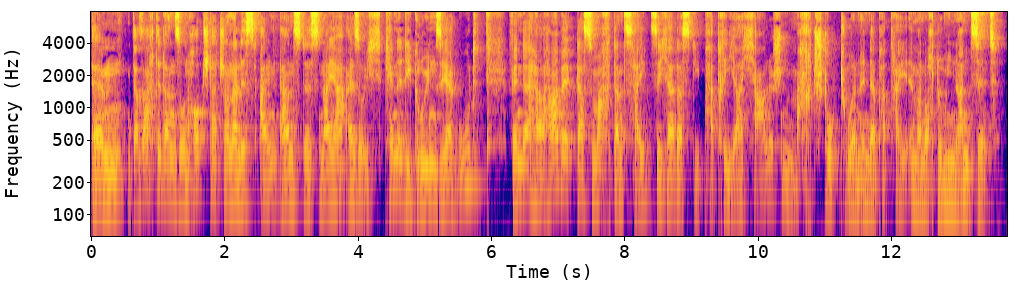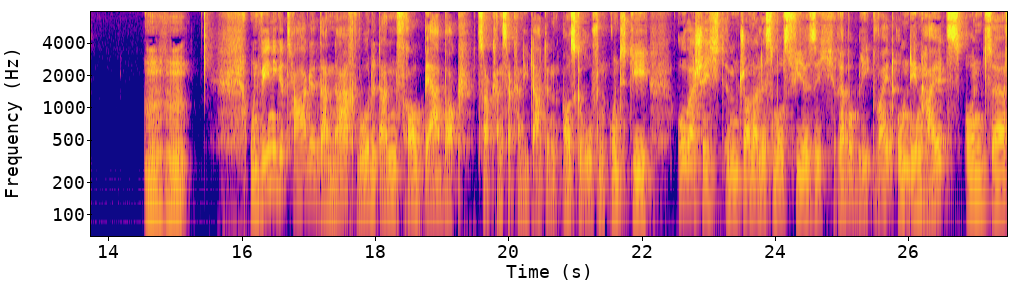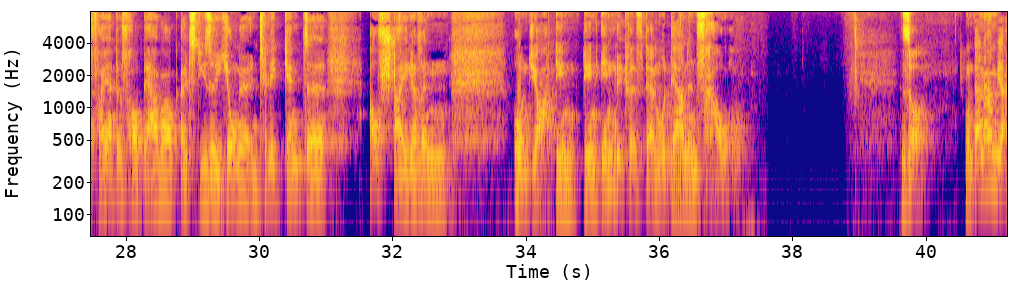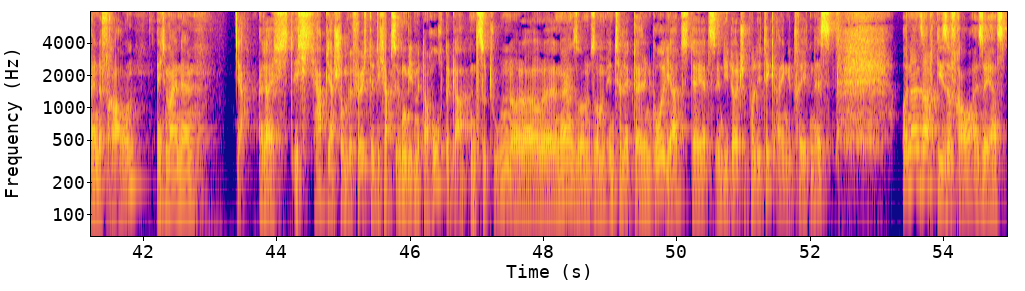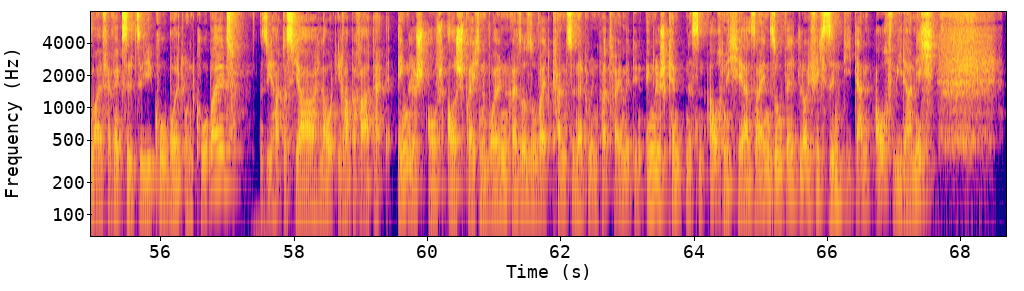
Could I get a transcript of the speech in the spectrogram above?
Ähm, da sagte dann so ein Hauptstadtjournalist allen Ernstes, naja, also ich kenne die Grünen sehr gut. Wenn der Herr Habeck das macht, dann zeigt sich ja, dass die patriarchalischen Machtstrukturen in der Partei immer noch dominant sind. Mhm. Und wenige Tage danach wurde dann Frau Baerbock zur Kanzlerkandidatin ausgerufen und die Oberschicht im Journalismus fiel sich republikweit um den Hals und äh, feierte Frau Baerbock als diese junge, intelligente Aufsteigerin und ja, den, den Inbegriff der modernen Frau. So, und dann haben wir eine Frau, ich meine, ja, also ich, ich habe ja schon befürchtet, ich habe es irgendwie mit einer Hochbegabten zu tun oder, oder ne, so, so einem intellektuellen Goliath, der jetzt in die deutsche Politik eingetreten ist. Und dann sagt diese Frau also erstmal, verwechselt sie Kobold und Kobalt. Sie hat es ja laut ihrer Berater Englisch aussprechen wollen. Also soweit kann es in der Grünen Partei mit den Englischkenntnissen auch nicht her sein. So weltläufig sind die dann auch wieder nicht.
